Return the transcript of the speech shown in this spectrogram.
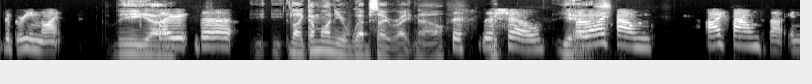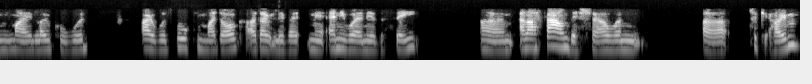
The green light. The uh, So the like, I'm on your website right now. the, the shell. yes. So I found I found that in my local woods. I was walking my dog. I don't live near, anywhere near the sea, um, and I found this shell and uh, took it home.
